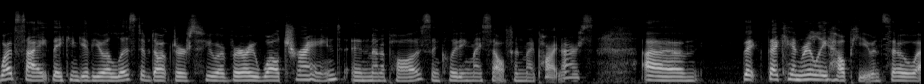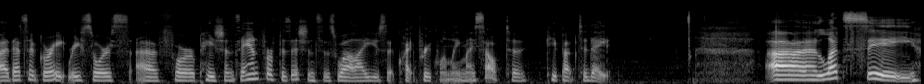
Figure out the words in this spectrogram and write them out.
website, they can give you a list of doctors who are very well trained in menopause, including myself and my partners. Um, that, that can really help you. And so uh, that's a great resource uh, for patients and for physicians as well. I use it quite frequently myself to keep up to date. Uh, let's see.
